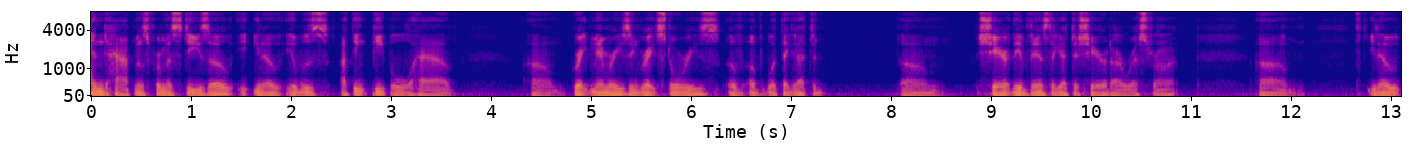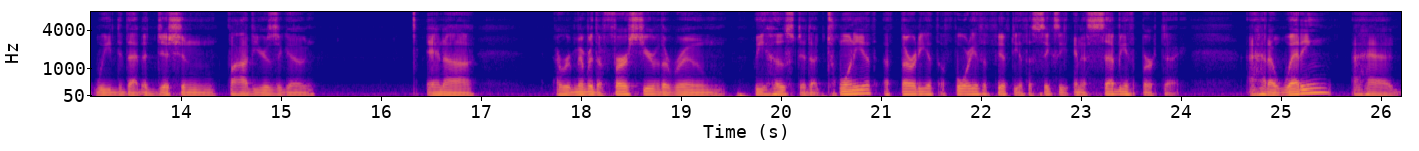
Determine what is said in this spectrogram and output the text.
end happens for Mestizo, it, you know, it was. I think people will have um, great memories and great stories of, of what they got to um, share, the events they got to share at our restaurant. Um, you know, we did that addition five years ago, and uh, I remember the first year of the room, we hosted a 20th, a 30th, a 40th, a 50th, a 60th, and a 70th birthday. I had a wedding, I had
